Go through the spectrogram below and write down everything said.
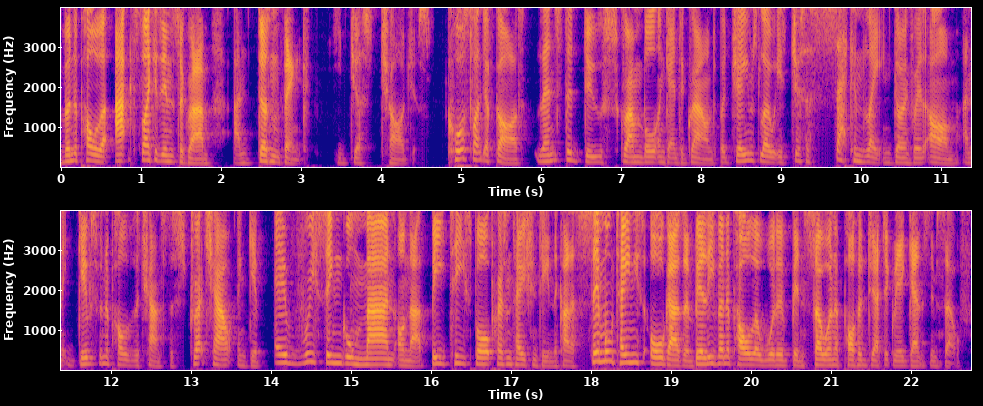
Vunipola acts like his Instagram and doesn't think. He just charges. Caught slightly off guard, Leinster do scramble and get into ground, but James Lowe is just a second late in going for his arm, and it gives Vunipola the chance to stretch out and give every single man on that BT Sport presentation team the kind of simultaneous orgasm Billy Vunipola would have been so unapologetically against himself.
